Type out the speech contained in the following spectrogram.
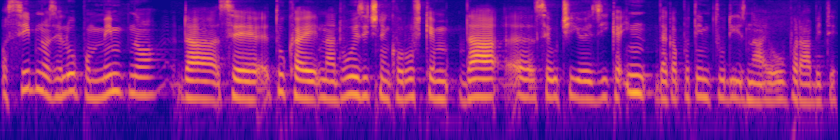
osebno zelo pomembno, da se tukaj na dvojezičnem koroškem, da eh, se učijo jezika in da ga potem tudi znajo uporabiti.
